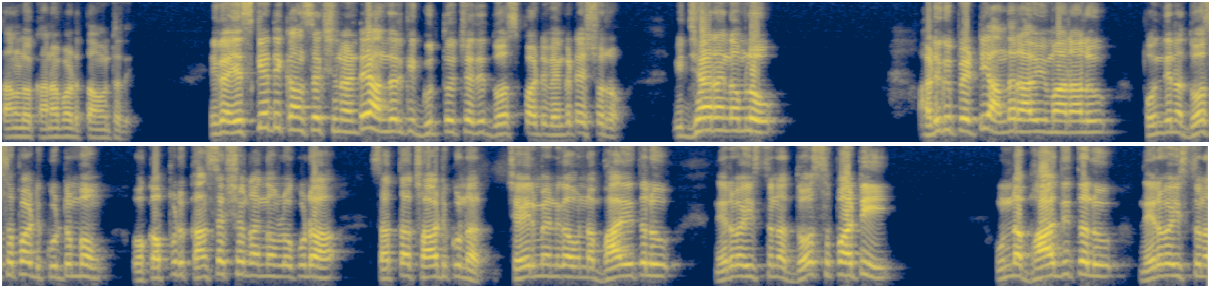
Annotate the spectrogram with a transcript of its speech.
తనలో కనబడుతూ ఉంటుంది. ఇక ఎస్కేటి కన్స్ట్రక్షన్ అంటే అందరికీ గుర్తొచ్చేది దోసపాటి వెంకటేశ్వరరావు. విద్యారంగంలో అడుగుపెట్టి అందరి అభిమానాలు పొందిన దోసపాటి కుటుంబం ఒకప్పుడు కన్స్ట్రక్షన్ రంగంలో కూడా సత్తా చాటుకున్నారు. చైర్మన్గా ఉన్న బాధ్యతలు నిర్వహిస్తున్న దోసపాటి ఉన్న బాధ్యతలు నిర్వహిస్తున్న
